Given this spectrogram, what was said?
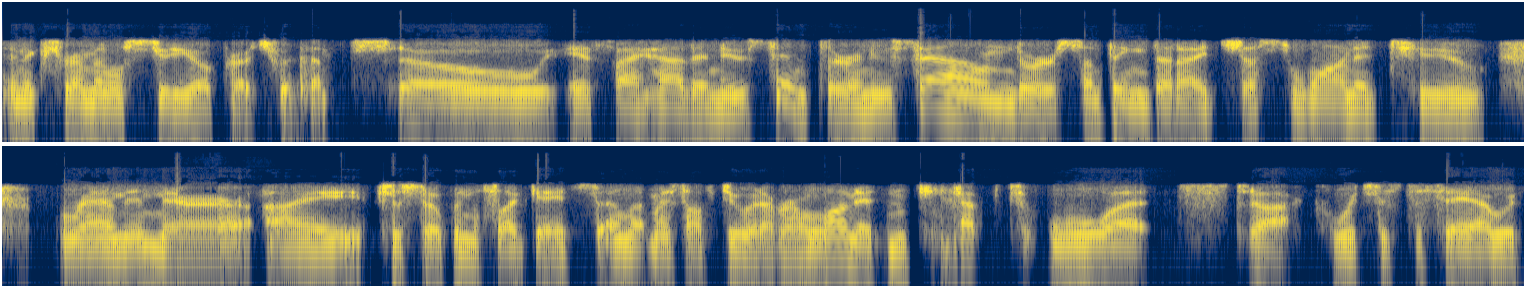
an experimental studio approach with them. So if I had a new synth or a new sound or something that I just wanted to ram in there, I just opened the floodgates and let myself do whatever I wanted and kept what stuck, which is to say I would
